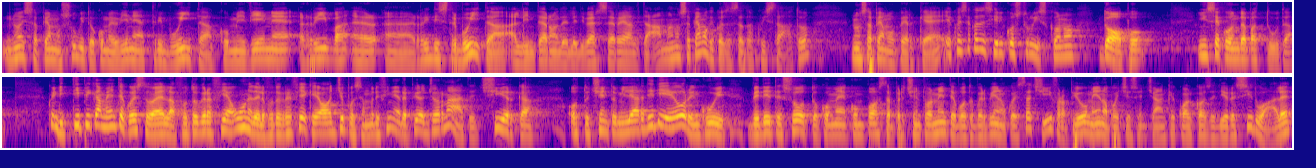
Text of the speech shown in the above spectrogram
noi sappiamo subito come viene attribuita, come viene riva, eh, eh, ridistribuita all'interno delle diverse realtà, ma non sappiamo che cosa è stato acquistato, non sappiamo perché e queste cose si ricostruiscono dopo, in seconda battuta. Quindi tipicamente questa è una delle fotografie che oggi possiamo definire più aggiornate, circa 800 miliardi di euro, in cui vedete sotto come è composta percentualmente voto per pieno questa cifra, più o meno, poi c'è anche qualcosa di residuale,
